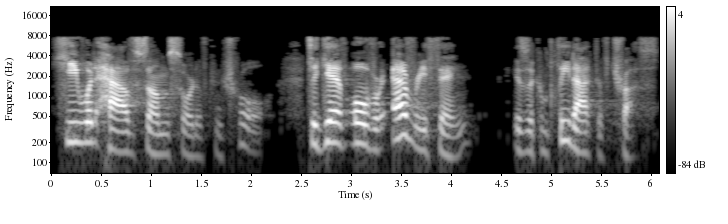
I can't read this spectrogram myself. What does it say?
He would have some sort of control. To give over everything is a complete act of trust.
